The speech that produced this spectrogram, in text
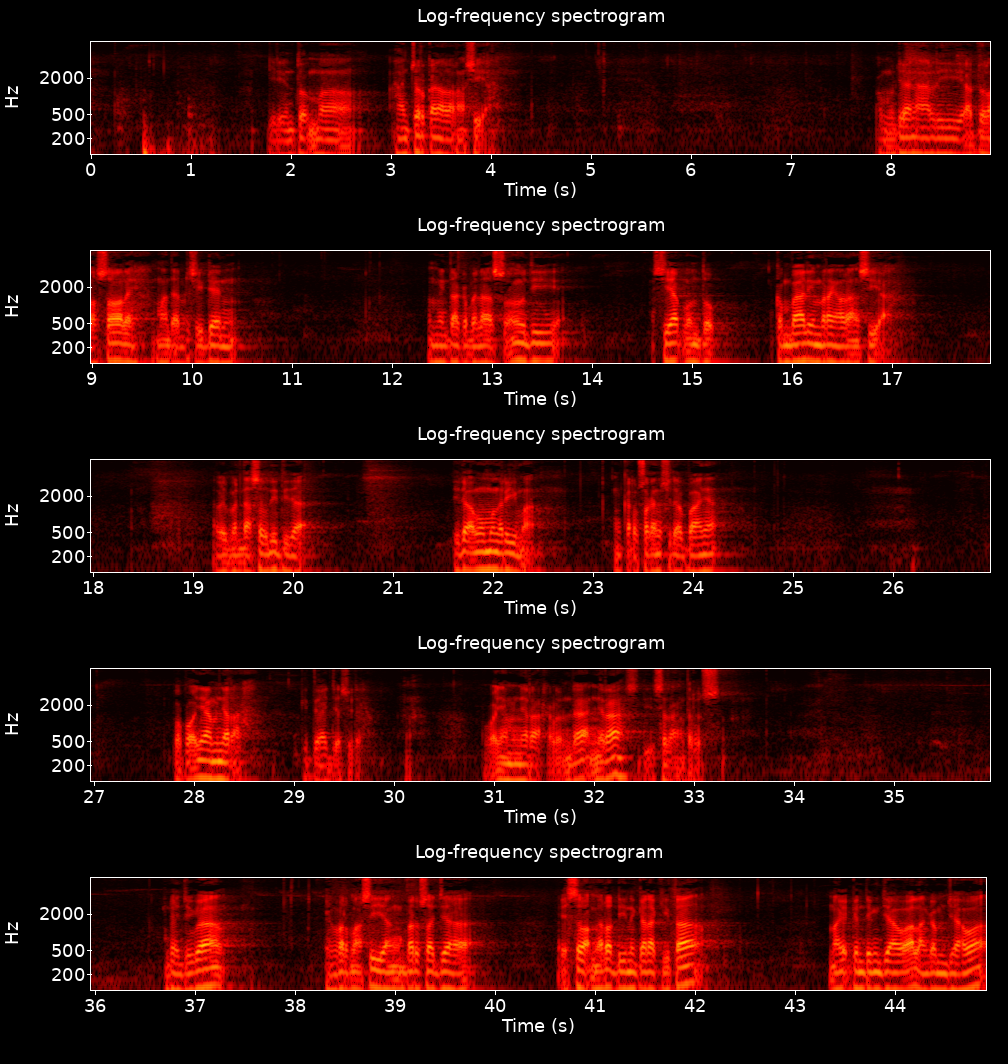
jadi untuk menghancurkan orang Syiah. Kemudian Ali Abdullah Saleh, mantan presiden meminta kepada Saudi siap untuk kembali merangi orang Syiah. Tapi pemerintah Saudi tidak tidak mau menerima. Kerusakan sudah banyak. Pokoknya menyerah. Gitu aja sudah. Pokoknya menyerah. Kalau tidak menyerah diserang terus. Dan juga informasi yang baru saja Isra Mi'raj di negara kita naik gending Jawa, langgam Jawa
